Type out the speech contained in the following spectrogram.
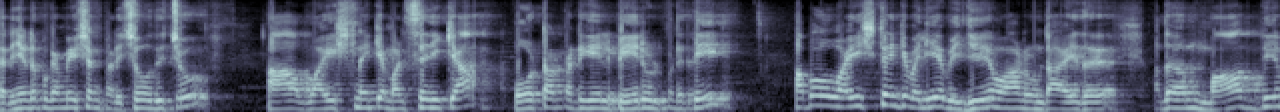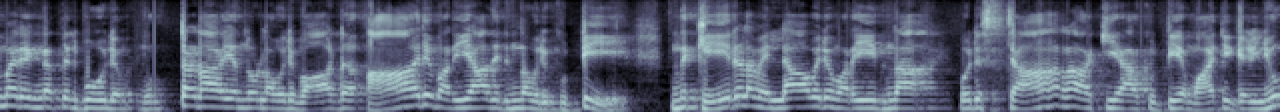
തിരഞ്ഞെടുപ്പ് കമ്മീഷൻ പരിശോധിച്ചു. ആ വൈഷ്ണയ്ക്ക് മത്സരിക്കാം. വോട്ടർ പട്ടികയിൽ പേരുൾപ്പെടുത്തി. അപ്പോൾ വൈഷ്ണയ്ക്ക് വലിയ വിജയമാണ് ഉണ്ടായത്. അത് മാധ്യമരംഗത്തിൽ പോലും മുട്ടട എന്നുള്ള ഒരു വാർഡ് ആരും അറിയാതിരുന്ന ഒരു കുട്ടി ഇന്ന് കേരളം എല്ലാവരും അറിയുന്ന ഒരു സ്റ്റാറാക്കി ആ കുട്ടിയെ മാറ്റിക്കഴിഞ്ഞു.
